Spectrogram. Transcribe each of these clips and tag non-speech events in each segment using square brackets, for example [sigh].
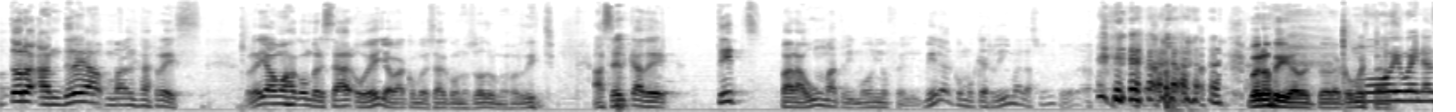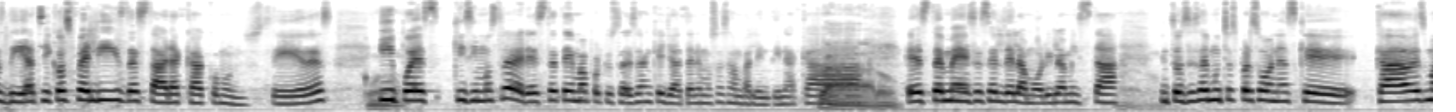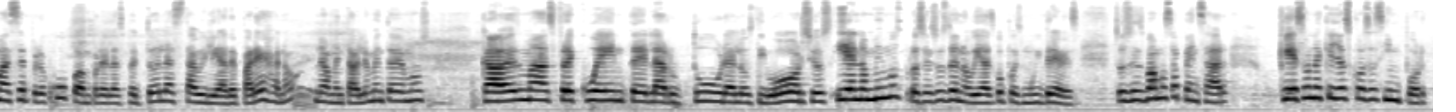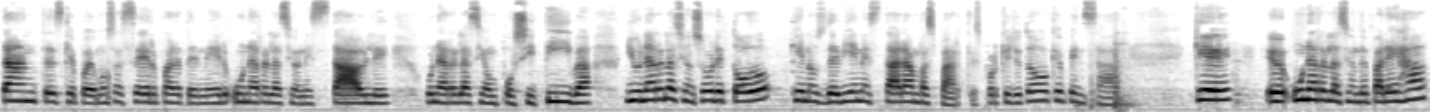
doctora Andrea Manjarres. Con ella vamos a conversar, o ella va a conversar con nosotros, mejor dicho, acerca de tips para un matrimonio feliz. Mira, como que rima el asunto. [laughs] buenos días, doctora, ¿cómo estás? Muy buenos días, chicos. Feliz de estar acá con ustedes. Y pues quisimos traer este tema porque ustedes saben que ya tenemos a San Valentín acá. Claro. Este mes es el del amor y la amistad. Entonces hay muchas personas que cada vez más se preocupan por el aspecto de la estabilidad de pareja, ¿no? Lamentablemente vemos cada vez más frecuente la ruptura, los divorcios y en los mismos procesos de noviazgo pues muy breves. Entonces vamos a pensar qué son aquellas cosas importantes que podemos hacer para tener una relación estable, una relación positiva y una relación sobre todo que nos dé bienestar a ambas partes, porque yo tengo que pensar que eh, una relación de pareja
